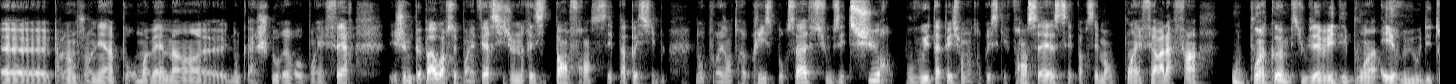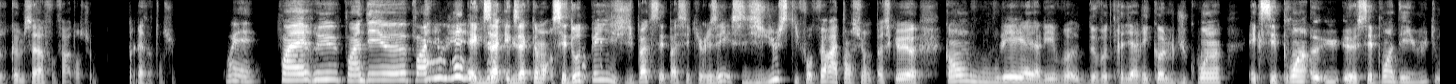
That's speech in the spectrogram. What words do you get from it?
Euh, par exemple, j'en ai un pour moi-même, hein, euh, donc hlourero.fr. Je ne peux pas avoir ce .fr si je ne réside pas en France. C'est pas possible. Donc pour les entreprises, pour ça, si vous êtes sûr, vous voulez taper sur une entreprise qui est française, c'est forcément .fr à la fin ou .com. Si vous avez des points .ru ou des trucs comme ça, il faut faire attention. Très attention. Ouais, point .ru, point .de, point... Exa- exactement. C'est d'autres pays. Je dis pas que c'est pas sécurisé. C'est juste qu'il faut faire attention parce que euh, quand vous voulez aller de votre crédit agricole du coin et que c'est point EU, euh, c'est point DU, tout,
